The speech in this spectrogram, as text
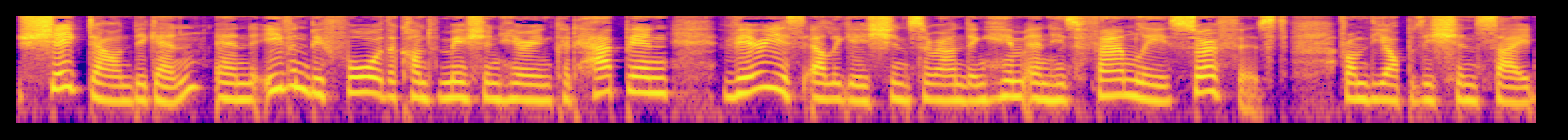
shakedown began, and even before the confirmation hearing could happen, various allegations surrounding him and his family surfaced from the opposition side.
